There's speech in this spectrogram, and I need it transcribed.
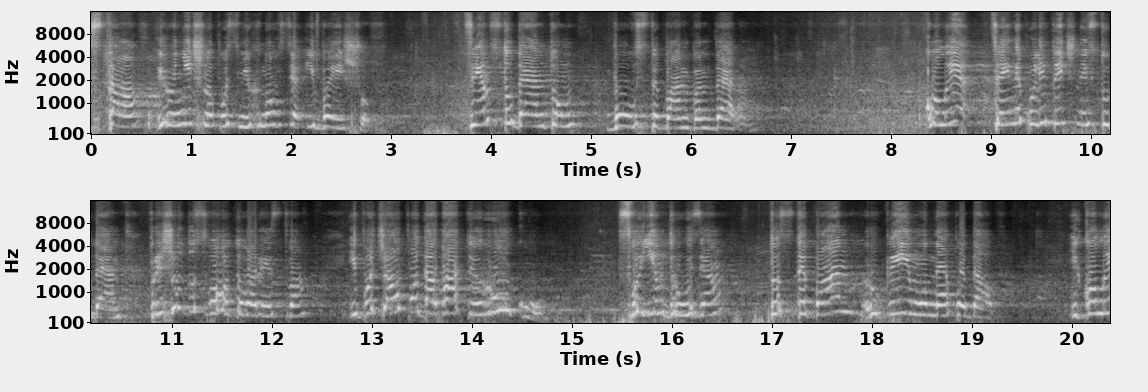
став, іронічно посміхнувся і вийшов. Цим студентом був Степан Бандера. Коли цей неполітичний студент прийшов до свого товариства і почав подавати руку своїм друзям, то Степан руки йому не подав. І коли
